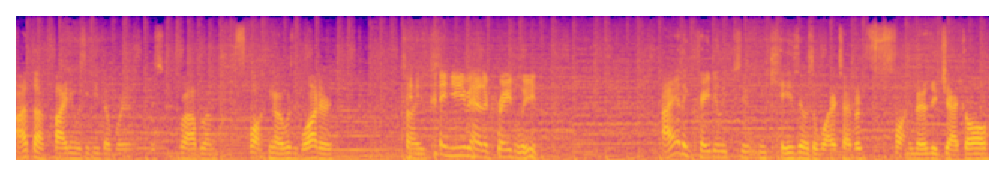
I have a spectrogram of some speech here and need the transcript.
I thought fighting was gonna be the worst problem. Fuck no, it was water type. and you even had a Cradily. I had a Cradily too in case there was a water type, but fuck no, they jack all.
